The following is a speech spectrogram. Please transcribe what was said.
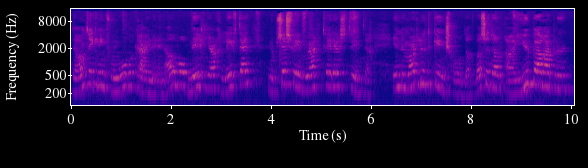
de handtekening van Wolve Kruijnen. En allemaal op 9-jarige leeftijd en op 6 februari 2020. In de Martin Luther King School. Dat was het dan. Aju paraplu.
